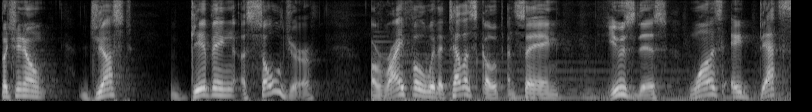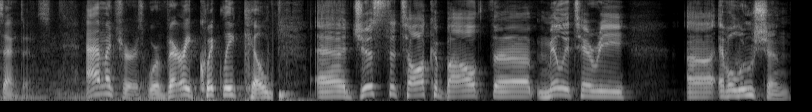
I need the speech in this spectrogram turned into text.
But you know, just giving a soldier a rifle with a telescope and saying, use this, was a death sentence. Amateurs were very quickly killed Uh, just to talk about the military uh, evolution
